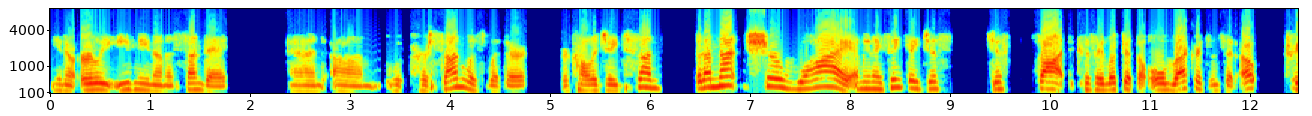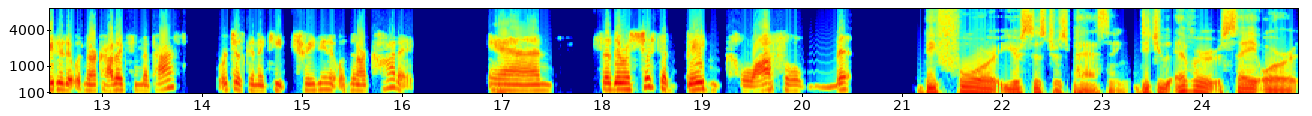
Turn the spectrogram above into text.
you know early evening on a Sunday, and um, her son was with her, her college age son. But I'm not sure why. I mean, I think they just just thought because they looked at the old records and said, "Oh, treated it with narcotics in the past. we're just going to keep treating it with narcotics." And so there was just a big, colossal myth. Before your sister's passing, did you ever say, or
